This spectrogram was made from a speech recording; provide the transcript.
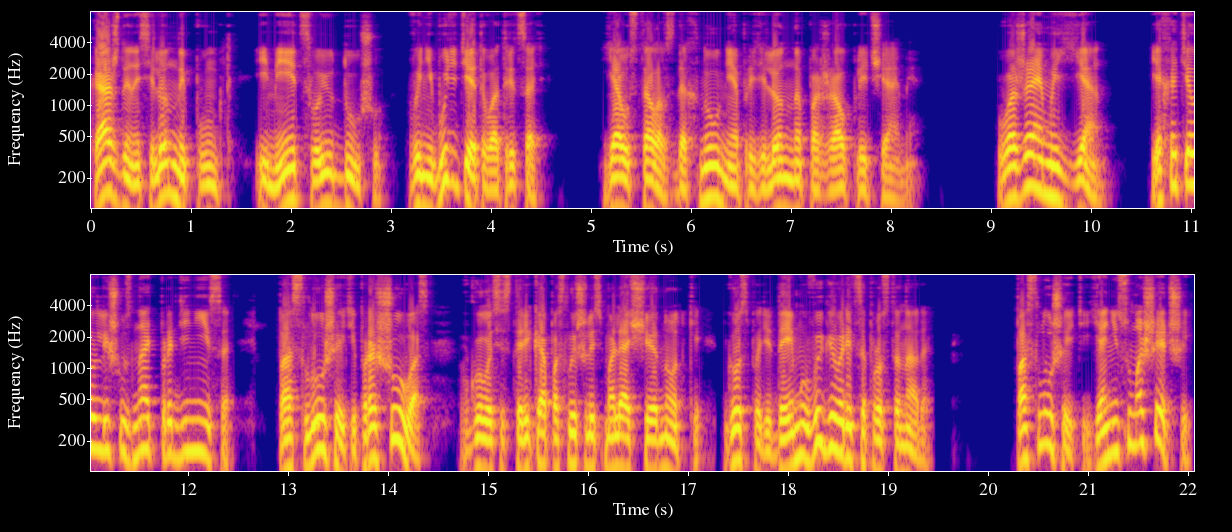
Каждый населенный пункт имеет свою душу. Вы не будете этого отрицать? Я устало вздохнул, неопределенно пожал плечами. Уважаемый Ян, я хотел лишь узнать про Дениса. Послушайте, прошу вас, в голосе старика послышались молящие нотки. «Господи, да ему выговориться просто надо!» «Послушайте, я не сумасшедший.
